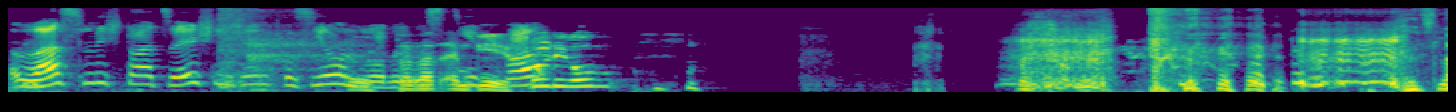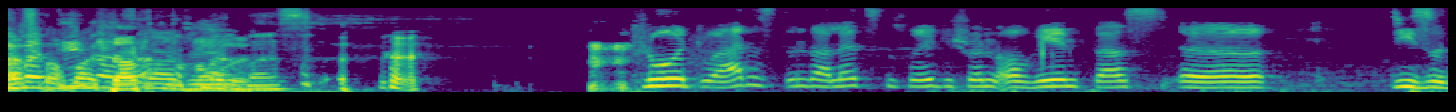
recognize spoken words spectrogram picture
was mich tatsächlich interessieren Äh, würde, Standard ist die MG. Frage, Entschuldigung. Jetzt lass doch mal mal was. Flo, du hattest in der letzten Folge schon erwähnt, dass äh, diese,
